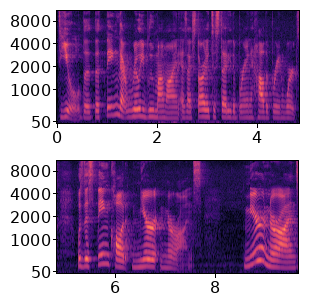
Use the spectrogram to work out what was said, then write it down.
deal, the, the thing that really blew my mind as I started to study the brain and how the brain works was this thing called mirror neurons. Mirror neurons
